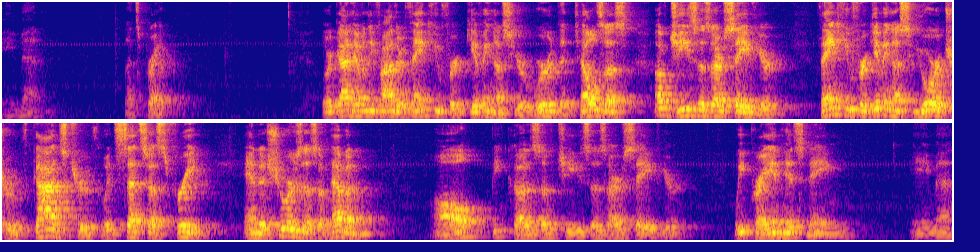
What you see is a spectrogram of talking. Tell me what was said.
Amen. Let's pray. Lord God, Heavenly Father, thank you for giving us your word that tells us of Jesus our Savior. Thank you for giving us your truth, God's truth, which sets us free and assures us of heaven, all because of Jesus our Savior. We pray in his name. Amen.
